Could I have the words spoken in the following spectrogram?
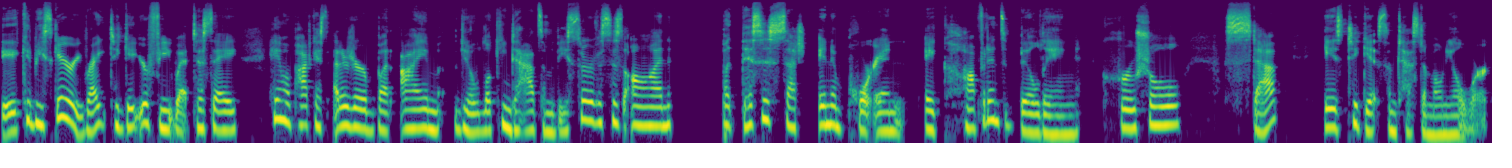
it could be scary, right? To get your feet wet, to say, hey, I'm a podcast editor, but I'm, you know, looking to add some of these services on. But this is such an important, a confidence building, crucial step is to get some testimonial work.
